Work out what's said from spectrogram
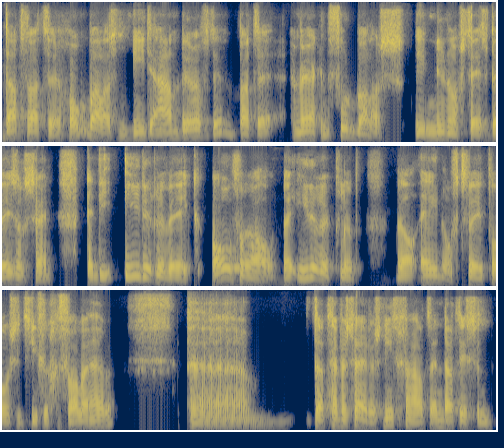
Dat wat de honkballers niet aandurfden, wat de American voetballers die nu nog steeds bezig zijn en die iedere week overal bij iedere club wel één of twee positieve gevallen hebben, uh, dat hebben zij dus niet gehad. En dat is een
